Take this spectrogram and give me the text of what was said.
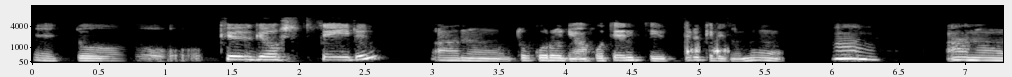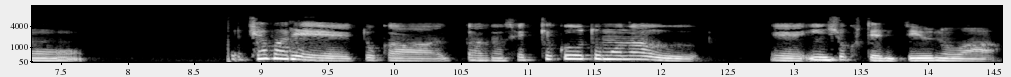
えっと、休業している、あの、ところには補填って言ってるけれども、うん。あの、キャバレーとか、あの、接客を伴う、えー飲食店っていうのは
